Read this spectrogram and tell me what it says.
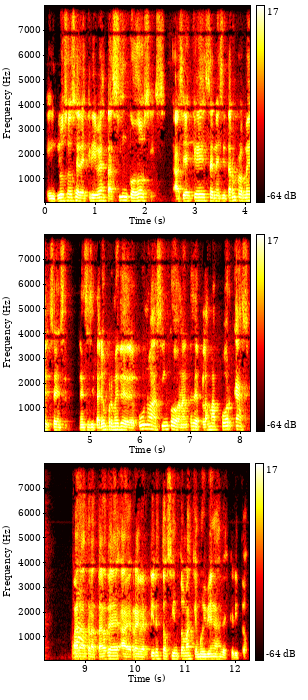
incluso se describe hasta cinco dosis. Así es que se, necesitaron promedio, necesitaría un promedio de uno a cinco donantes de plasma por caso para tratar de revertir estos síntomas que muy bien has descrito.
